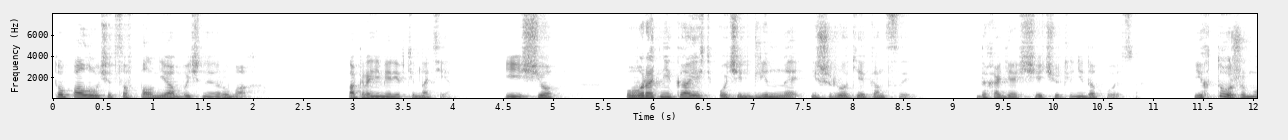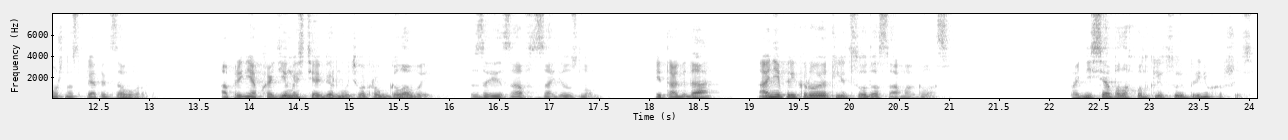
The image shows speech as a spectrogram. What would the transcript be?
то получится вполне обычная рубаха. По крайней мере в темноте. И еще у воротника есть очень длинные и широкие концы, доходящие чуть ли не до пояса. Их тоже можно спрятать за ворот, а при необходимости обернуть вокруг головы, завязав сзади узлом. И тогда они прикроют лицо до самых глаз. Поднеся балахон к лицу и принюхавшись,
